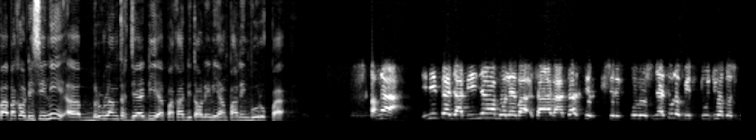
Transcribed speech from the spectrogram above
Pak, Pak, kalau di sini uh, berulang terjadi, apakah di tahun ini yang paling buruk, Pak? Enggak, ini terjadinya boleh saya rasa sir sirkulusnya itu lebih 7 atau 10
